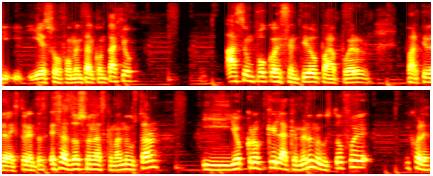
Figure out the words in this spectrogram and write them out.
y- y eso fomenta el contagio, hace un poco de sentido para poder partir de la historia. Entonces, esas dos son las que más me gustaron. Y yo creo que la que menos me gustó fue, híjole,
